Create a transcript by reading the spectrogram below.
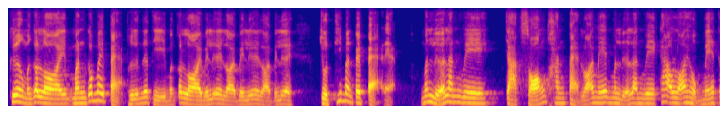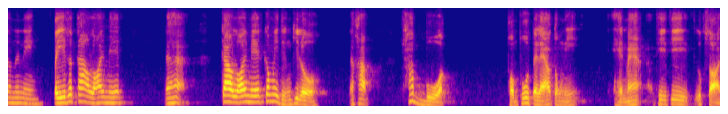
เครื่องมันก็ลอย มันก็ไม่แปะพื้นสักทีมันก็ลอยไปเรื่อยลอยไปเรื่อยลอยไปเรื่อยจุดที่มันไปแปะเนี่ย มันเหลือรันเวย์จาก 2,800 เมตร มันเหลือรันเวย์906 เมตรเท่านั้นเอง ตีสัก900 เมตรนะฮะ 900 เมตรก็ไม่ถึงกิโลนะครับ ถ้าบวกผมพูดไปแล้วตรงนี้ เห็นไหมที่ที่ลูกศร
